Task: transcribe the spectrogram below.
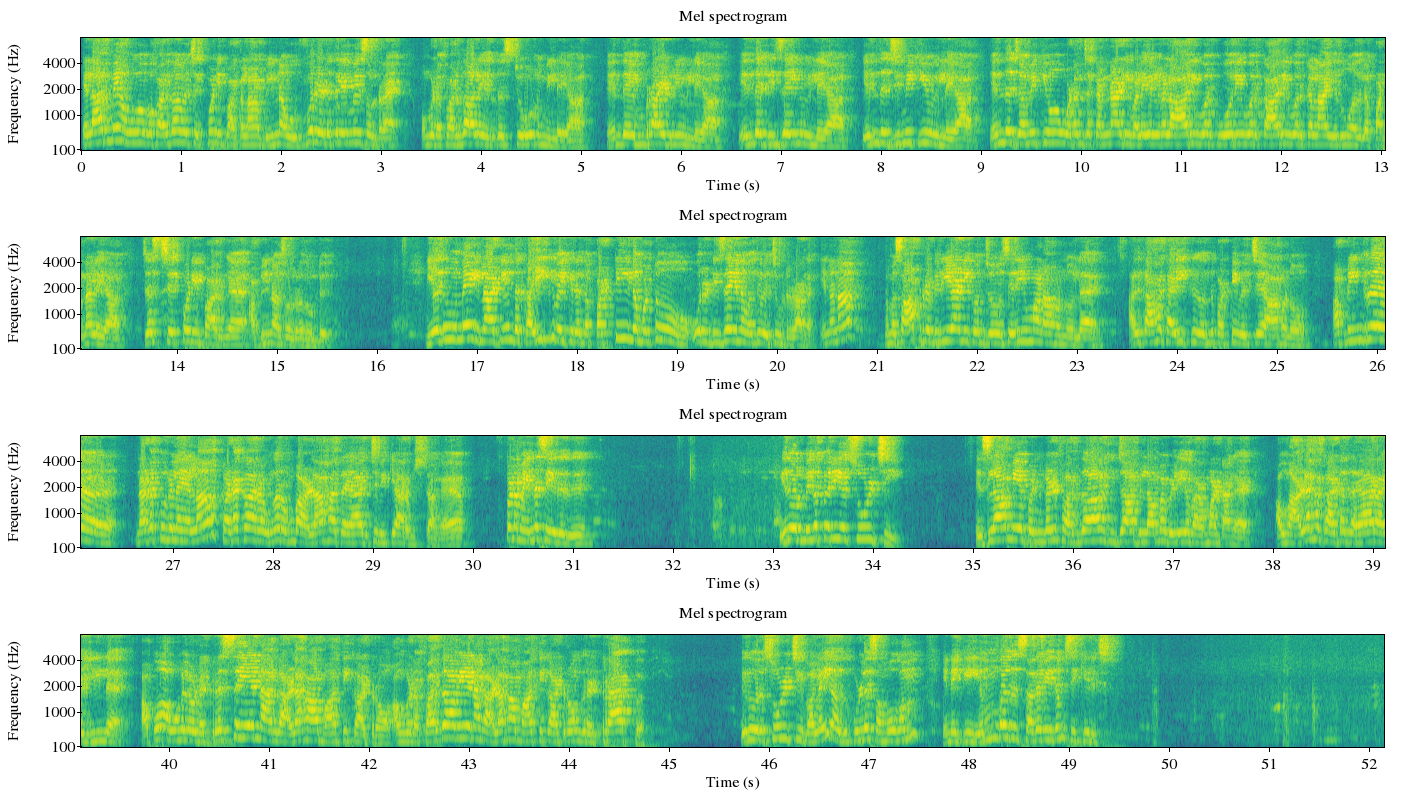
எல்லாருமே அவங்கவுங்க ஃபர்தாவை செக் பண்ணி பார்க்கலாம் அப்படின்னு நான் ஒவ்வொரு இடத்துலையுமே சொல்கிறேன் உங்களோட ஃபர்தாவில் எந்த ஸ்டோனும் இல்லையா? எந்த எம்ப்ராய்டரியும் இல்லையா? எந்த டிசைனும் இல்லையா? எந்த ஜிமிக்கியும் இல்லையா? எந்த ஜமிக்கும் உடஞ்ச கண்ணாடி வளையல்கள் ஆரி ஒர்க் ஓரி ஒர்க் ஆரி ஒர்க்கெல்லாம் எதுவும் அதில் பண்ணலையா? ஜஸ்ட் செக் பண்ணி பாருங்க அப்படின்னு நான் சொல்கிறது உண்டு. எதுவுமே இல்லாட்டியும் இந்த கைக்கு வைக்கிற இந்த பட்டியில மட்டும் ஒரு டிசைனை வந்து வச்சு விட்டுறாங்க. என்னன்னா நம்ம சாப்பிட்ற பிரியாணி கொஞ்சம் செரியுமான ஆகணும்ல. அதுக்காக கைக்கு வந்து பட்டி வச்சே ஆகணும். அப்படிங்கிற நடப்புகளை எல்லாம் கடைக்காரவங்க ரொம்ப அழகா தயாரிச்சு விற்க ஆரம்பிச்சிட்டாங்க. இப்போ நம்ம என்ன செய்யறது இது ஒரு மிகப்பெரிய சூழ்ச்சி. இஸ்லாமிய பெண்கள் ஃபர்தா ஹிஜாப் இல்லாம வெளியே வரமாட்டாங்க. அவங்க அழகா காட்ட தயாரா இல்ல. அப்போ அவங்களோட ட்ரெஸ்ஸையே நாங்க அழகா மாத்தி காட்டுறோம். அவங்களோட ஃபர்தாவையே நாங்க அழகா மாத்தி காட்டுறோங்கிற ட்ராப் இது ஒரு சூழ்ச்சி வலை. அதுக்குள்ள சமூகம் இன்னைக்கு எண்பது சதவீதம் சிக்கிருச்சு.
